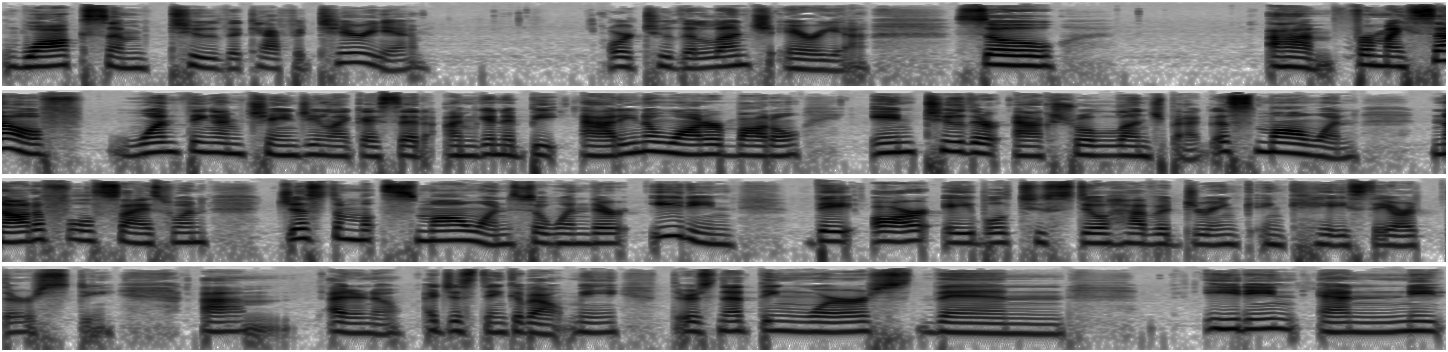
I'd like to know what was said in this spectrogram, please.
walks them to the cafeteria or to the lunch area. So, um, for myself, one thing I'm changing, like I said, I'm going to be adding a water bottle into their actual lunch bag, a small one, not a full size one, just a m- small one. So when they're eating, they are able to still have a drink in case they are thirsty. Um, I don't know. I just think about me. There's nothing worse than eating and need,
